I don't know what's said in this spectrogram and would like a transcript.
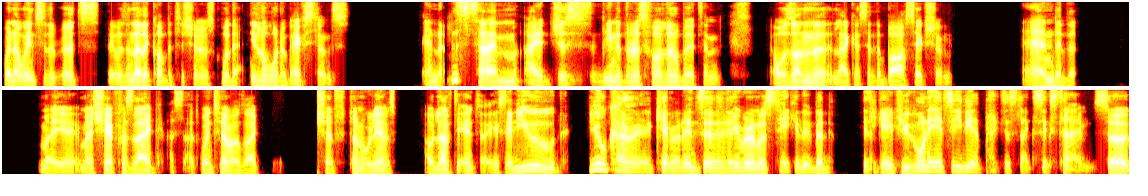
when I went to the Ritz, there was another competition. It was called the Annual Award of Excellence. And this time I had just been at the Ritz for a little bit, and I was on the like I said the bar section, and the, my uh, my chef was like, I went to him. I was like, Chef John Williams, I would love to enter. He said, you, you cannot, cannot enter. Everyone was taking it, but okay, if you're going to enter, you need to practice like six times. So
